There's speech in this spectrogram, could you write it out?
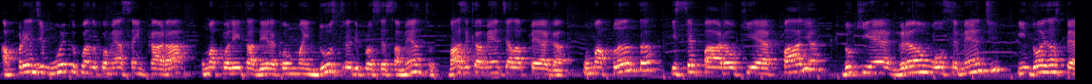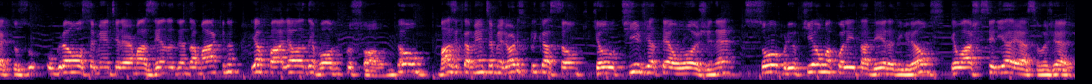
aprende muito quando começa a encarar uma colheitadeira como uma indústria de processamento, basicamente ela pega uma planta e separa o que é palha do que é grão ou semente em dois aspectos. O, o grão ou semente ele armazena dentro da máquina e a palha ela devolve para o solo. Então, basicamente, a melhor explicação que eu tive até hoje, né, sobre o que é uma colheitadeira de grãos, eu acho que seria essa, Rogério.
